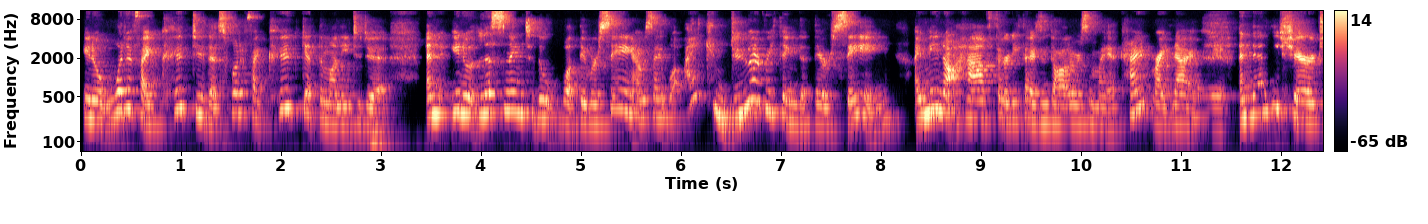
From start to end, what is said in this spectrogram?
you know what if i could do this what if i could get the money to do it and you know listening to the what they were saying i was like well i can do everything that they're saying i may not have $30000 in my account right now right. and then they shared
